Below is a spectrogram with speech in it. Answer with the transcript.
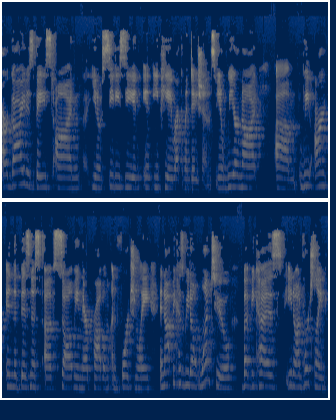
our guide is based on, you know, CDC and, and EPA recommendations. You know, we are not, um, we aren't in the business of solving their problem, unfortunately, and not because we don't want to, but because, you know, unfortunately,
